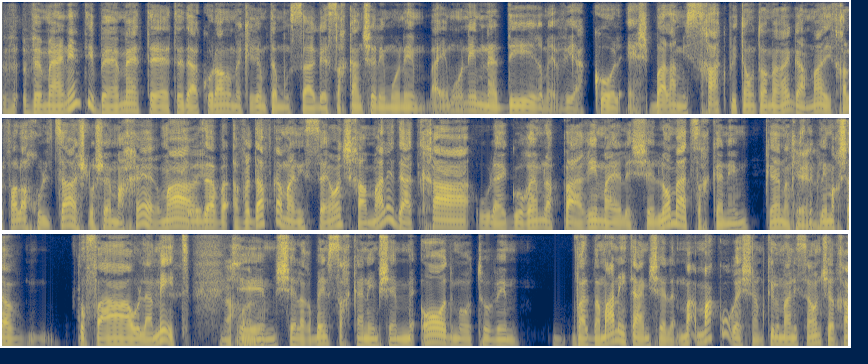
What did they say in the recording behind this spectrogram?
ומעניין אותי באמת אה, אתה יודע כולנו מכירים את המושג אה, שחקן של אימונים באימונים נדיר מביא הכל אש בא למשחק פתאום אתה אומר רגע מה התחלפה לו החולצה יש לו שם אחר מה. זה אבל, אבל דווקא מהניסיון שלך מה לדעתך אולי גורם לפערים האלה שלא מעט שחקנים כן אנחנו כן. מסתכלים עכשיו תופעה עולמית נכון. אמ, של הרבה שחקנים שהם מאוד מאוד טובים. אבל במאני טיים של מה, מה קורה שם כאילו מהניסיון שלך.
